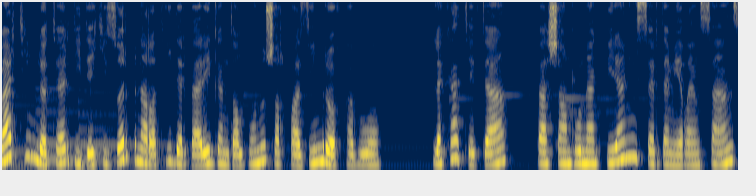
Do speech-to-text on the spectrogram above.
مارتین لۆتەر دیدێکی زۆر بنەڕەتی دەربارەی گەندەڵبوون و شەڕخوازیی مرۆڤ هەبوو، لە کاتێکدا پاشان ڕووناکبیرانی سەردەمی ڕێنسانس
